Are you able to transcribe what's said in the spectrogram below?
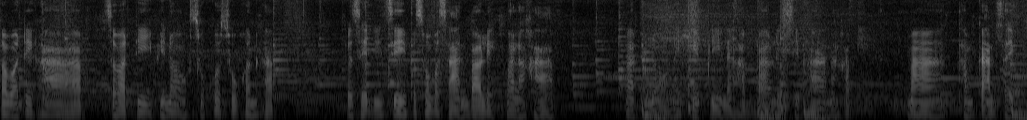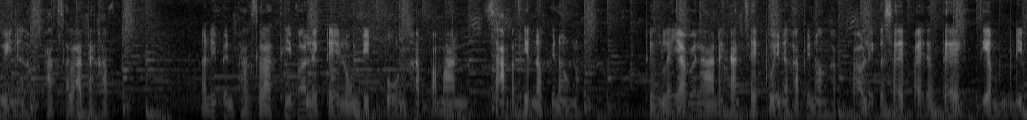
สวัสดีครับ สวัสดีพี่น้องสุขุสุขคนครับ เกษตรอินทรีย์ผสมผสานบาวเล็กมาแล้วครับ มาพี่น้องในคลิปนี้นะครับบาวเล็กสิบห้านะครับ มาทำการใส่ปุ๋ยนะครับผักสลัดนะครับ อันนี้เป็นผักสลัดที่บาวเล็กได้ลงดินปลูกนะครับประมาณ 3 อาทิตย์เนาะพี่น้องนะถึงระยะเวลาในการใส่ปุ๋ยนะครับพี่น้องครับบาวเล็กก็ใส่ไปตั้งแต่เตรียมดิน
